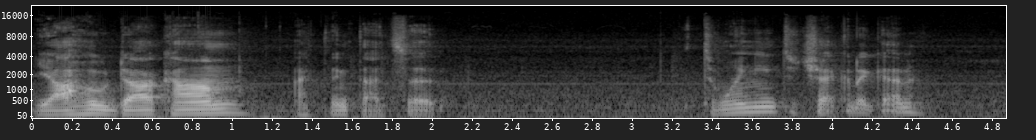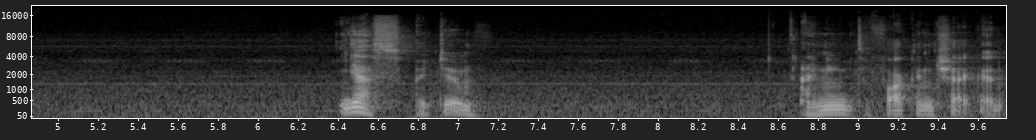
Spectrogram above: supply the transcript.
yahoo.com. I think that's it. Do I need to check it again? Yes, I do. I need to fucking check it.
